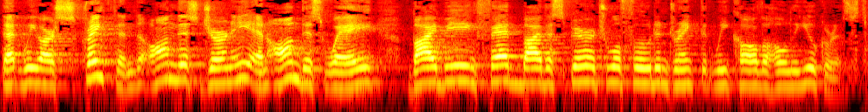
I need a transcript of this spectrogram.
that we are strengthened on this journey and on this way by being fed by the spiritual food and drink that we call the Holy Eucharist.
